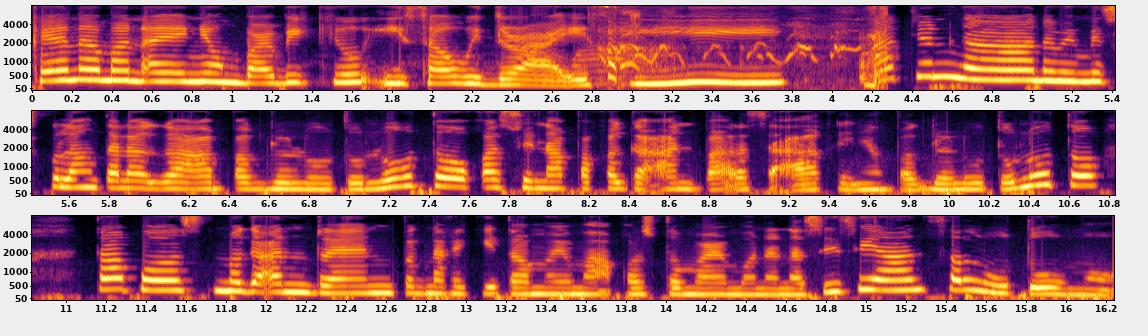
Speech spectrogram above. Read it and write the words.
Kaya naman, ayan yung barbecue isaw with rice. Yee! At yun nga, namimiss ko lang talaga ang pagluluto-luto kasi napakagaan para sa akin yung pagluluto-luto. Tapos, magaan rin pag nakikita mo yung mga customer mo na nasisiyahan sa luto mo.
